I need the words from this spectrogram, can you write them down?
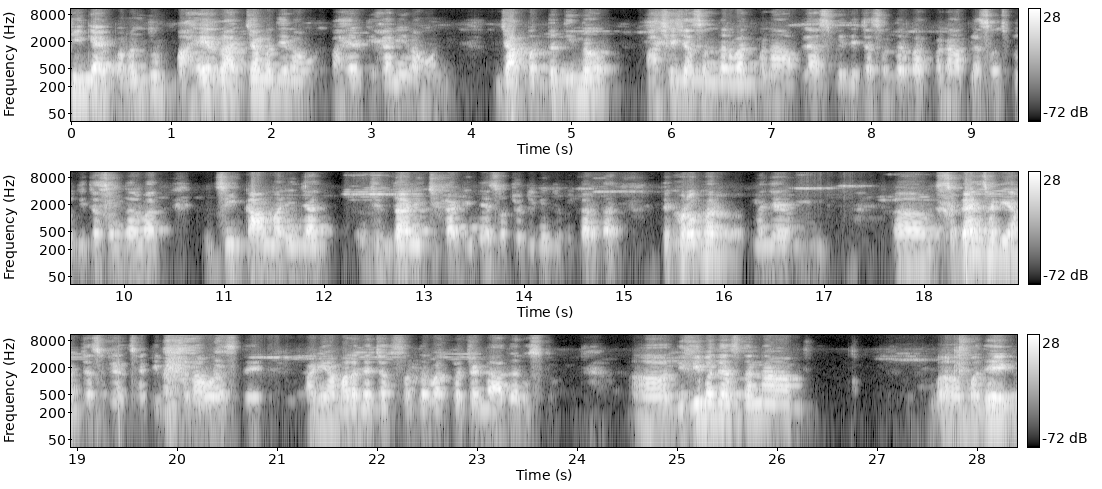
ठीक आहे परंतु बाहेर राज्यामध्ये राहून बाहेर ठिकाणी राहून ज्या पद्धतीनं भाषेच्या संदर्भात म्हणा आपल्या अस्मितेच्या संदर्भात म्हणा आपल्या संस्कृतीच्या संदर्भात जी काम आणि ज्या जिद्द आणि चिकाटीने सचोटीने तुम्ही करतात ते खरोखर म्हणजे सगळ्यांसाठी आमच्या सगळ्यांसाठी भीषणावर असते आणि आम्हाला त्याच्या संदर्भात प्रचंड आदर असतो. दिल्लीमध्ये असताना मध्ये एक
